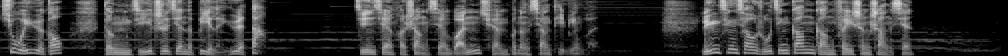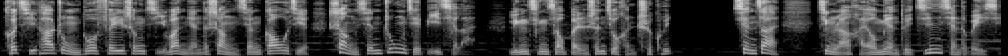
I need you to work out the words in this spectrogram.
修为越高，等级之间的壁垒越大。金仙和上仙完全不能相提并论。林青霄如今刚刚飞升上仙，和其他众多飞升几万年的上仙高阶、上仙中阶比起来，林青霄本身就很吃亏。现在竟然还要面对金仙的威胁，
